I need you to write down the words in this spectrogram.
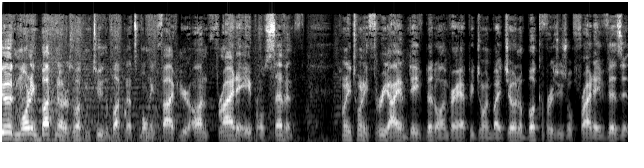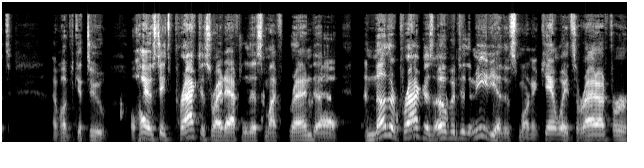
Good morning, Bucknutters. Welcome to the Bucknuts Morning Five here on Friday, April 7th, 2023. I am Dave Biddle. I'm very happy joined by Jonah Booker for his usual Friday visit. I hope to get to Ohio State's practice right after this, my friend. Uh, another practice open to the media this morning. Can't wait. So, right after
